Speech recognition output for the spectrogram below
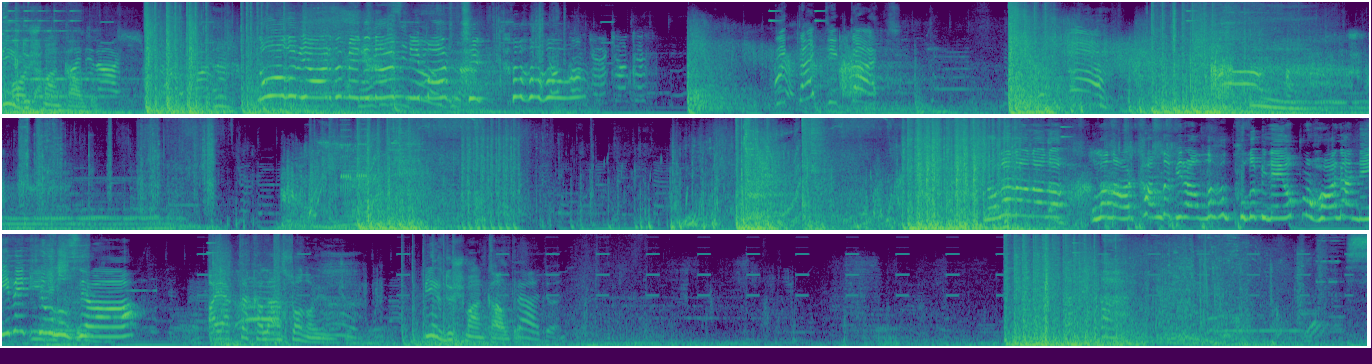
Bir düşman kaldı. Ne olur yardım edin ölmeyeyim artık. Bekliyorsunuz ya? Ayakta kalan son oyuncu. Bir düşman kaldı.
